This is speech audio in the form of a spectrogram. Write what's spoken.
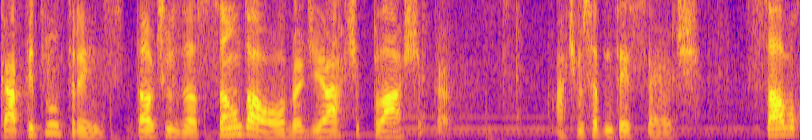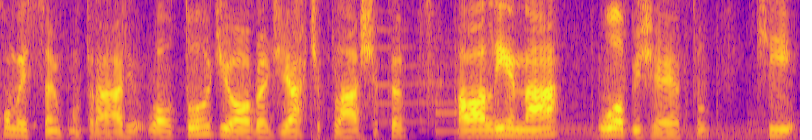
Capítulo 3 da utilização da obra de arte plástica. Artigo 77. Salvo convenção em contrário, o autor de obra de arte plástica, ao alienar o objeto que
